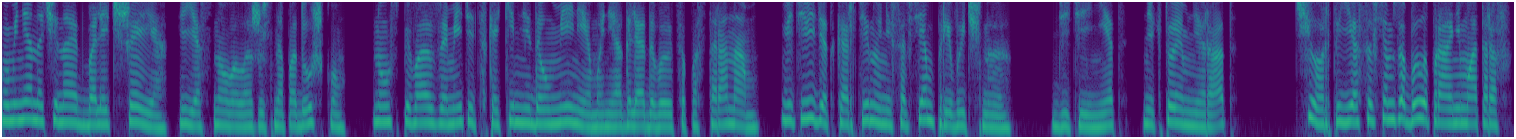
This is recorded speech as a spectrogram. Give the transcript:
У меня начинает болеть шея, и я снова ложусь на подушку, но успеваю заметить, с каким недоумением они оглядываются по сторонам, ведь видят картину не совсем привычную. Детей нет, никто им не рад. «Чёрт, я совсем забыла про аниматоров!»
